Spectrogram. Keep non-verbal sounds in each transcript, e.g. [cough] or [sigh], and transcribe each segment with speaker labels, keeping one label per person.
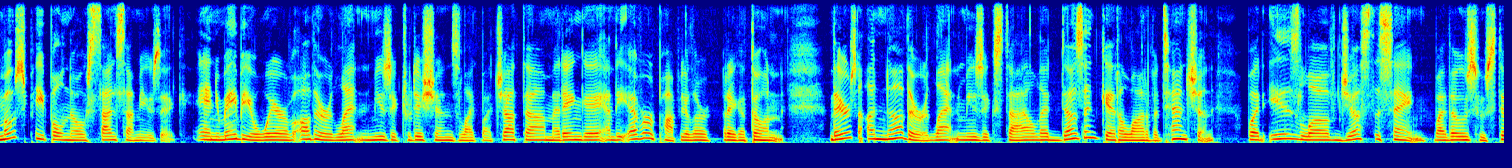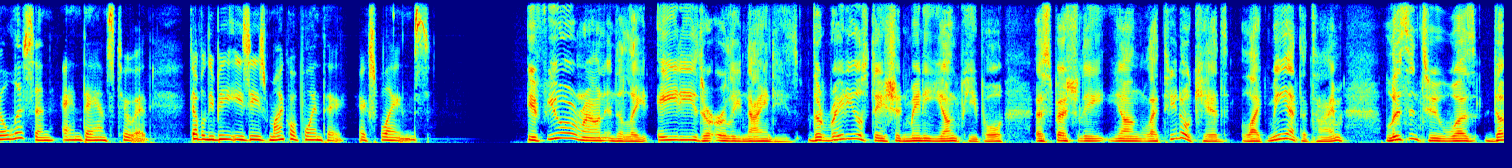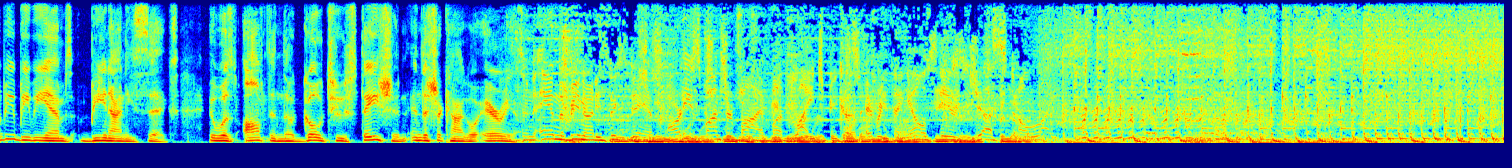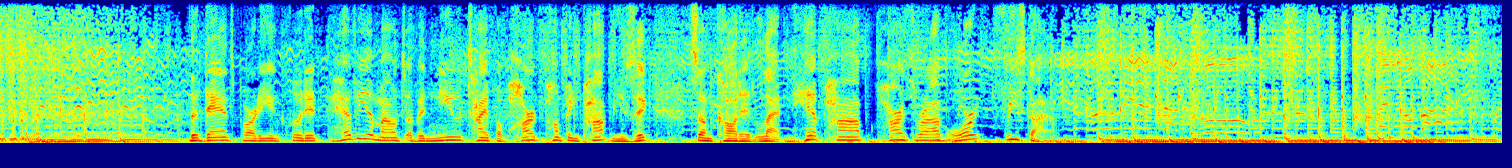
Speaker 1: Most people know salsa music, and you may be aware of other Latin music traditions like bachata, merengue, and the ever popular reggaeton. There's another Latin music style that doesn't get a lot of attention, but is loved just the same by those who still listen and dance to it. WBEZ's Michael Puente explains.
Speaker 2: If you were around in the late 80s or early 90s, the radio station many young people, especially young Latino kids like me at the time, listened to was WBBM's B96. It was often the go to station in the Chicago area.
Speaker 3: And the B96 Dance Party sponsored by Bud Light because everything else is just a light. [laughs]
Speaker 2: The dance party included heavy amounts of a new type of heart pumping pop music. Some called it Latin hip hop, heartthrob, or freestyle.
